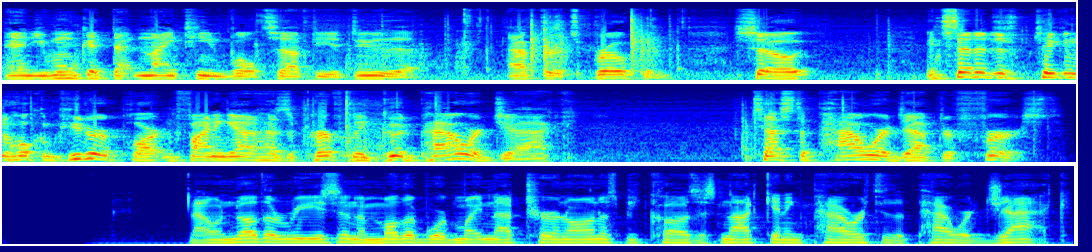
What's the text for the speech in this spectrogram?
and you won't get that 19 volts after you do that, after it's broken. So instead of just taking the whole computer apart and finding out it has a perfectly good power jack, test the power adapter first. Now, another reason a motherboard might not turn on is because it's not getting power through the power jack.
